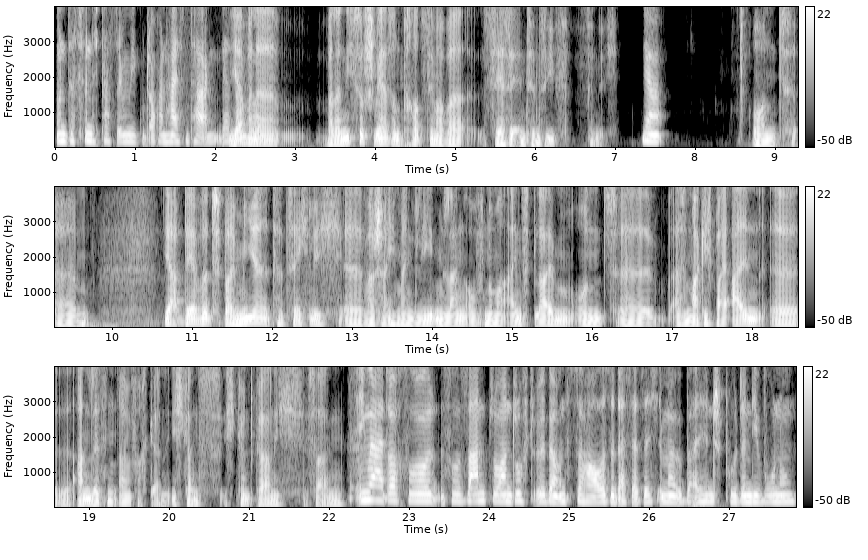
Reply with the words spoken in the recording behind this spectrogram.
Und das finde ich passt irgendwie gut auch an heißen Tagen. Ja, weil er, weil er nicht so schwer ist und trotzdem aber sehr, sehr intensiv, finde ich. Ja. Und ähm, ja, der wird bei mir tatsächlich äh, wahrscheinlich mein Leben lang auf Nummer eins bleiben und äh, also mag ich bei allen äh, Anlässen einfach gerne. Ich kann's, ich könnte gar nicht sagen. Ingwer hat auch so, so Sanddorn, Duftöl bei uns zu Hause, dass er sich immer überall hinsprüht in die Wohnung.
